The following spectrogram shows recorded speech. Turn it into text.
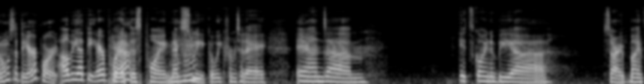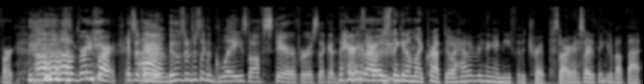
almost at the airport. I'll be at the airport Yeah. at this point next Mhm. week, a week from today, and um, it's going to be a. Sorry, mind fart, uh, brain fart. It's okay. Um, it was just like a glazed off stare for a second there. Sorry, I was just thinking. I'm like, crap. Do I have everything I need for the trip? Sorry, I started thinking about that.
